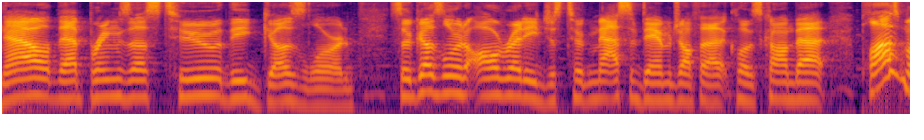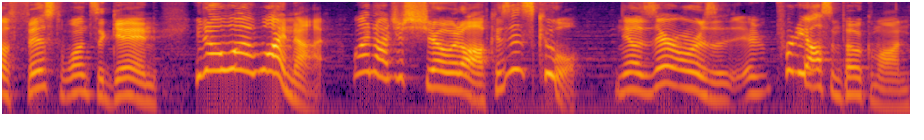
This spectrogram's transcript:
Now that brings us to the Guzzlord. So Guzzlord already just took massive damage off of that close combat. Plasma Fist once again. You know what? Why not? Why not just show it off? Because it's cool. You know, Zeraora is a, pretty awesome Pokemon.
